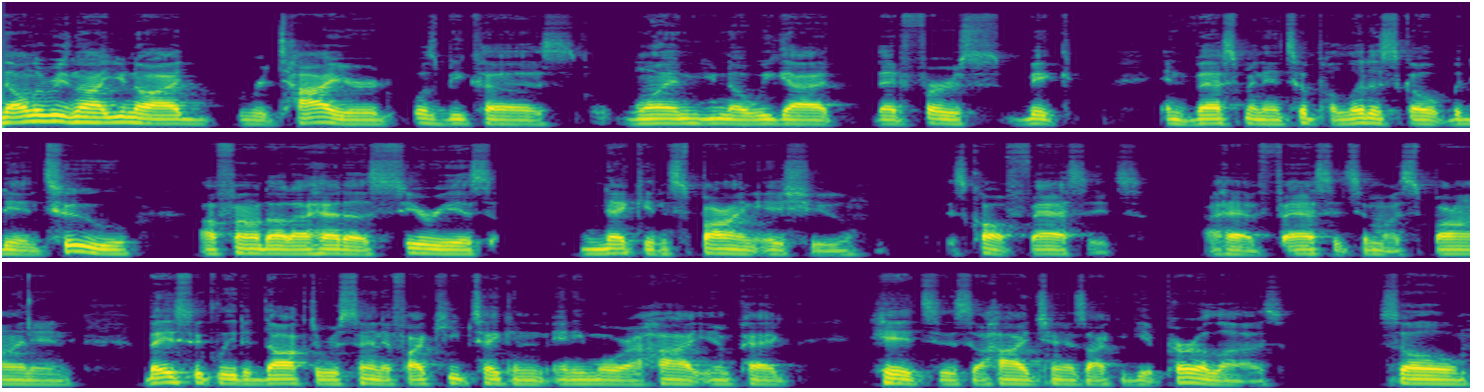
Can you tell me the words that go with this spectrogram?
the only reason I, you know, I retired was because one, you know, we got that first big investment into Politiscope, but then two, I found out I had a serious neck and spine issue. It's called facets. I have facets in my spine, and basically the doctor was saying if I keep taking any more high impact hits, it's a high chance I could get paralyzed. So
